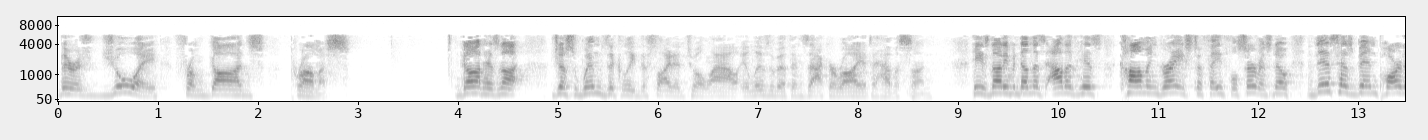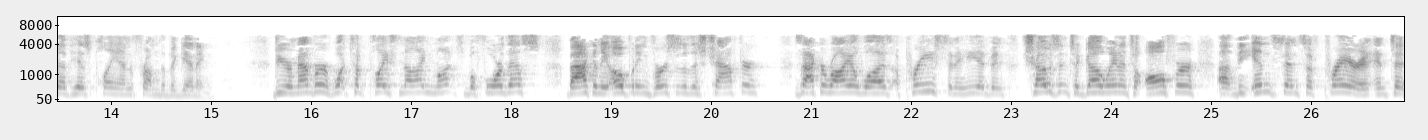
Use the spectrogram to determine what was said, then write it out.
There is joy from God's promise. God has not just whimsically decided to allow Elizabeth and Zachariah to have a son. He's not even done this out of his common grace to faithful servants. No, this has been part of his plan from the beginning. Do you remember what took place nine months before this? Back in the opening verses of this chapter? Zechariah was a priest and he had been chosen to go in and to offer uh, the incense of prayer and, and to,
